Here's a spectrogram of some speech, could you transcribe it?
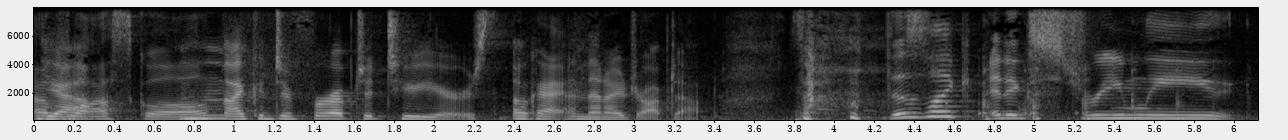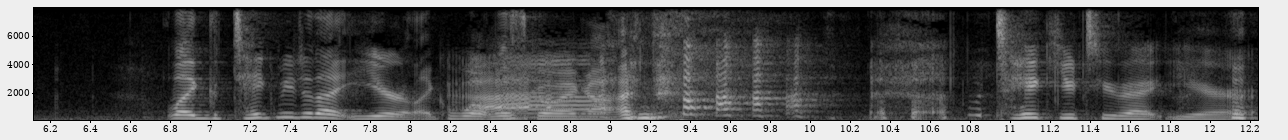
of Yeah. law school. Mhm. I could defer up to two years. Okay. And then I dropped out. So This is like an extremely like take me to that year, like what was going Ah. on. take you to that year.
